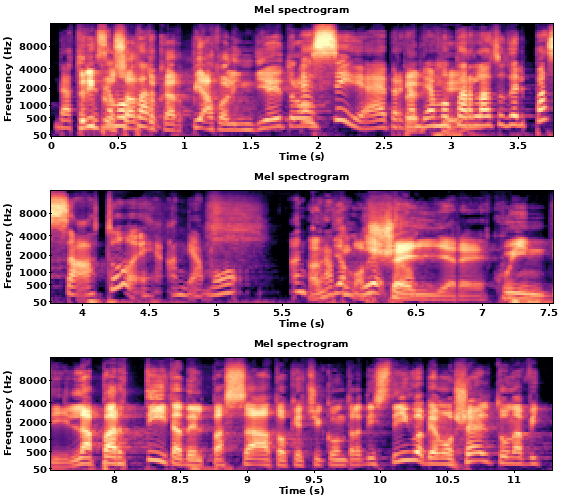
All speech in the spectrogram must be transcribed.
Dato Triplo salto par- carpiato all'indietro. Eh sì, eh, perché, perché, abbiamo parlato del passato e andiamo Ancora Andiamo a scegliere quindi la partita del passato che ci contraddistingue. Abbiamo scelto una vittoria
